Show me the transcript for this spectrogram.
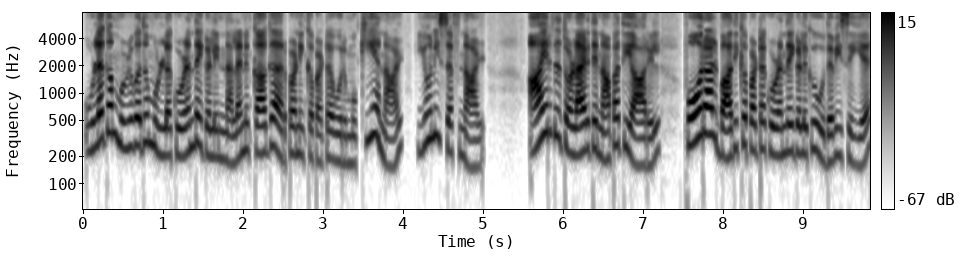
உலகம் முழுவதும் உள்ள குழந்தைகளின் நலனுக்காக அர்ப்பணிக்கப்பட்ட ஒரு முக்கிய நாள் யூனிசெஃப் நாள். ஆயிரத்து தொள்ளாயிரத்தி நாற்பத்தி ஆறில் போரால் பாதிக்கப்பட்ட குழந்தைகளுக்கு உதவி செய்ய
